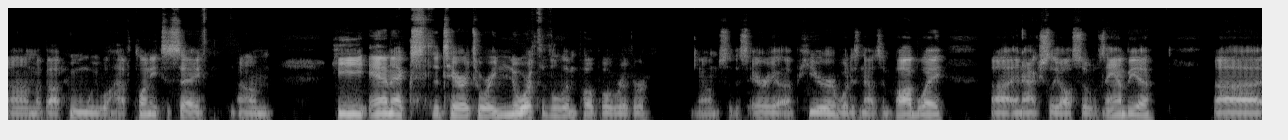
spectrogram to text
um, about whom we will have plenty to say. Um, he annexed the territory north of the Limpopo River, um, so this area up here, what is now Zimbabwe, uh, and actually also Zambia. Uh,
